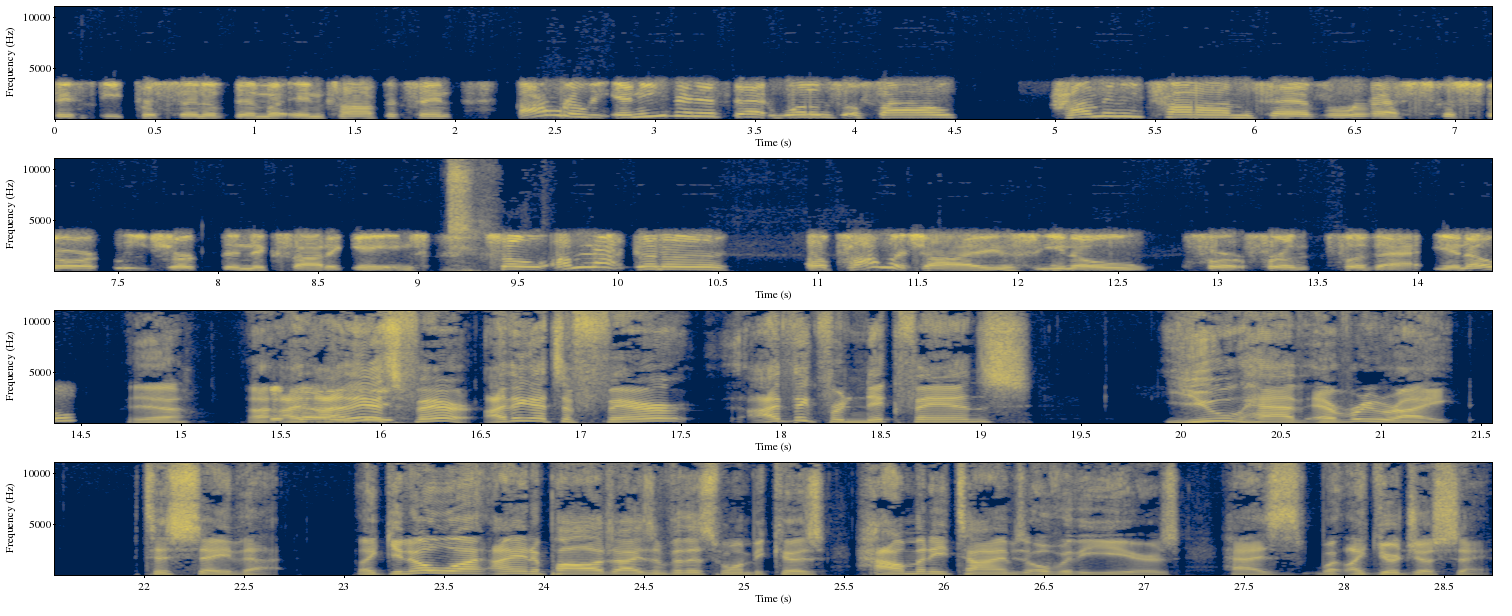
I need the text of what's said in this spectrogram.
50 percent of them are incompetent. I really, and even if that was a foul, how many times have refs historically jerked the Knicks out of games? So I'm not gonna apologize, you know, for for for that, you know. Yeah. I, I, I think it- it's fair. I think that's a fair. I think for Knick fans, you have every right to say that. Like, you know what? I ain't apologizing for this one because how many times over the years has what, like you're just saying.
